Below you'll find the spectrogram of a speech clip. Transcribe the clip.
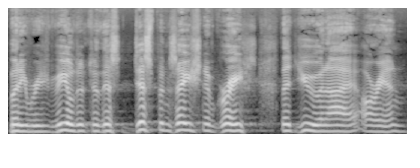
but he revealed it to this dispensation of grace that you and I are in.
